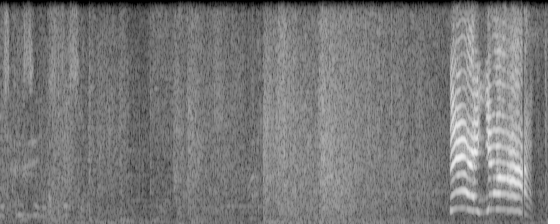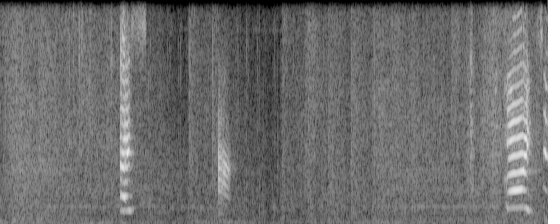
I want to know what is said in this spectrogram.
Воскреси, воскреси. Де я? Ась! А! Кайте!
